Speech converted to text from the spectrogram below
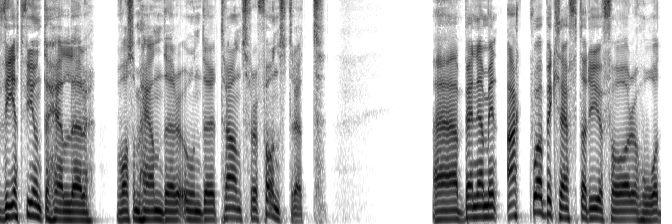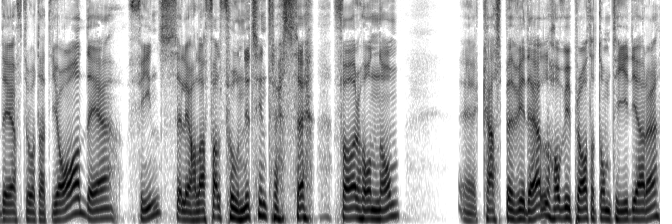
vet vi ju inte heller vad som händer under transferfönstret. Eh, Benjamin Aqua bekräftade ju för HD efteråt att ja, det finns, eller i alla fall funnits intresse för honom. Eh, Kasper Videll har vi pratat om tidigare.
